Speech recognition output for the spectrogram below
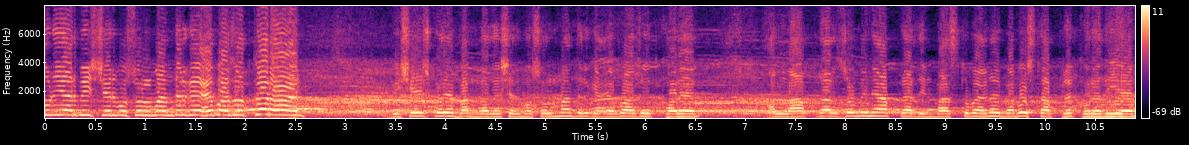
দুনিয়ার বিশ্বের মুসলমানদেরকে হেফাজত করেন। বিশেষ করে বাংলাদেশের মুসলমানদেরকে হেফাজত করেন। আল্লাহ আপনার জমিনে আপনার দিন বাস্তবায়নের ব্যবস্থা আপনি করে দিয়েন।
